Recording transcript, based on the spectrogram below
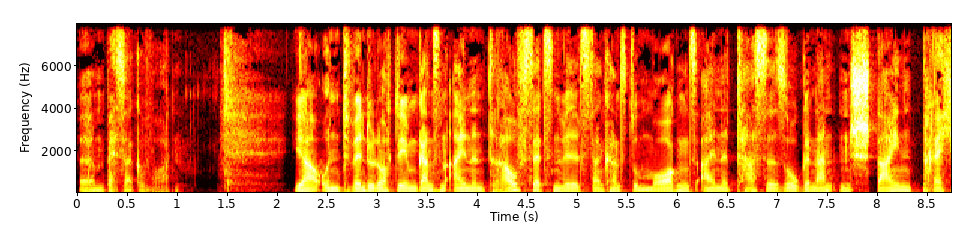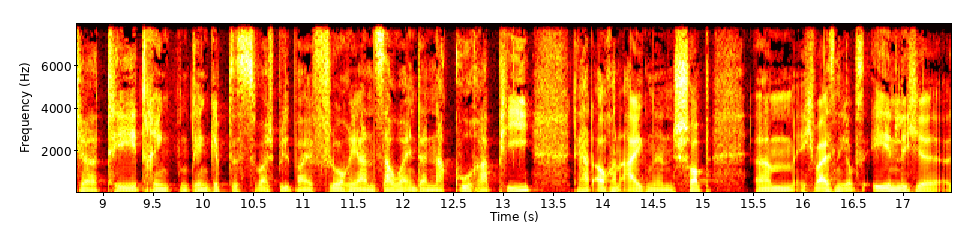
ähm, besser geworden. Ja, und wenn du noch dem Ganzen einen draufsetzen willst, dann kannst du morgens eine Tasse sogenannten Steinbrecher-Tee trinken. Den gibt es zum Beispiel bei Florian Sauer in der Nakurapie. Der hat auch einen eigenen Shop. Ähm, ich weiß nicht, ob es ähnliche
